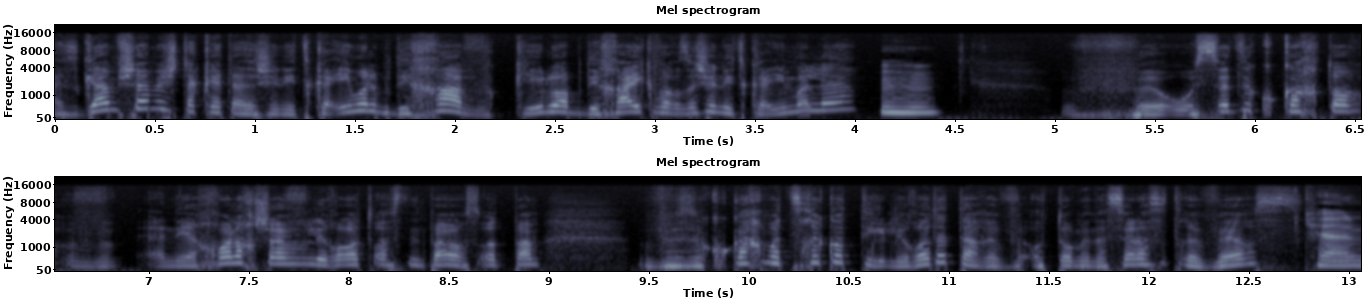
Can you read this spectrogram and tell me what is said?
אז גם שם יש את הקטע הזה שנתקעים על בדיחה, וכאילו הבדיחה היא כבר זה שנתקעים עליה, מהמם. והוא עושה את זה כל כך טוב, ואני יכול עכשיו לראות אוסטין פאוורס עוד פעם, וזה כל כך מצחיק אותי לראות את הרב... אותו מנסה לעשות רוורס. כן.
